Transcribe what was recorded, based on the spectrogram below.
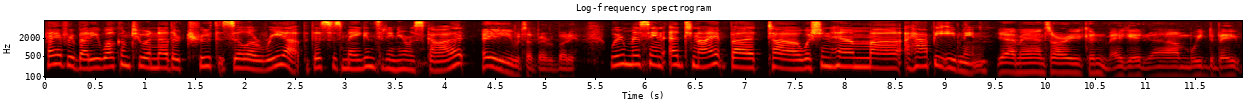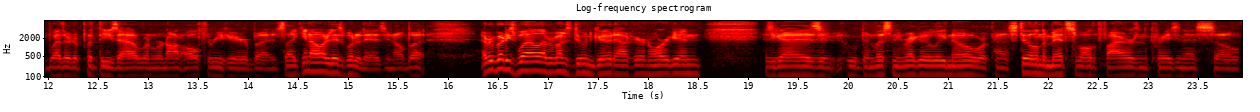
Hi, everybody. Welcome to another Truthzilla re up. This is Megan sitting here with Scott. Hey, what's up, everybody? We're missing Ed tonight, but uh, wishing him uh, a happy evening. Yeah, man, sorry you couldn't make it. Um, we debate whether to put these out when we're not all three here, but it's like, you know, it is what it is, you know. But everybody's well, everyone's doing good out here in Oregon. As you guys who've been listening regularly know, we're kind of still in the midst of all the fires and the craziness. So,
